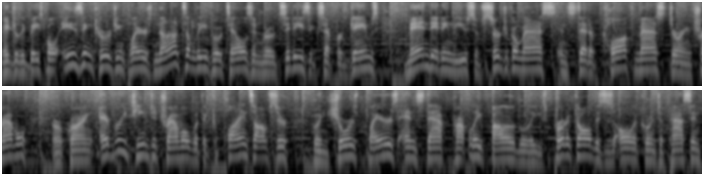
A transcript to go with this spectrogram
Major League Baseball is encouraging players not to leave hotels in road cities except for games, mandating the use of surgical masks instead of cloth masks during travel, and requiring every team to travel with a compliance officer who ensures players and staff properly follow the league's protocol. This is all according to Passan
